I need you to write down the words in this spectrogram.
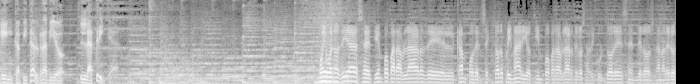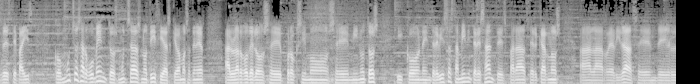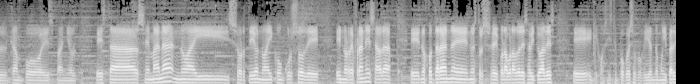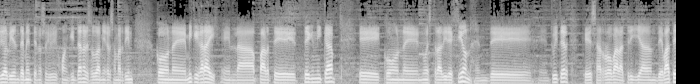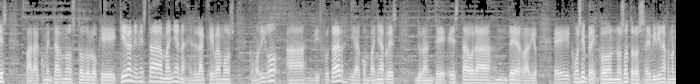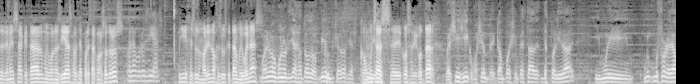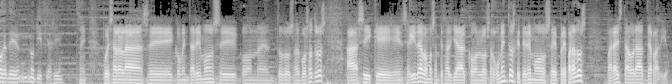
En Capital Radio, La Trilla. Muy buenos días. Eh, tiempo para hablar del campo, del sector primario, tiempo para hablar de los agricultores, eh, de los ganaderos de este país con muchos argumentos, muchas noticias que vamos a tener a lo largo de los eh, próximos minutos y con entrevistas también interesantes para acercarnos a la realidad del campo español. Esta semana no hay sorteo, no hay concurso de en los refranes. Ahora eh, nos contarán eh, nuestros eh, colaboradores habituales en qué consiste un poco eso, porque yo ando muy perdido. Evidentemente no soy Juan Quintana, le saluda Miguel San Martín con Miki Garay en la parte técnica. con nuestra dirección de Twitter, que es arroba la trilla debates, para comentarnos todo lo que quieran en esta mañana en la que vamos, como digo, a disfrutar y a acompañarles durante esta hora de radio. Eh, como siempre, con nosotros, eh, Viviana Fernández de Mesa, ¿qué tal? Muy buenos días, gracias por estar con nosotros. Hola, buenos días. Y Jesús Moreno, Jesús, ¿qué tal? Muy buenas. Bueno, buenos días a todos. Bien, muchas gracias. Con muchas eh, cosas que contar. Pues sí, sí, como siempre. El campo siempre está de, actualidad y muy, muy, floreado de noticias, sí pues ahora las eh, comentaremos eh, con eh, todos vosotros. Así que enseguida vamos a empezar ya con los argumentos que tenemos preparados para esta hora de radio.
